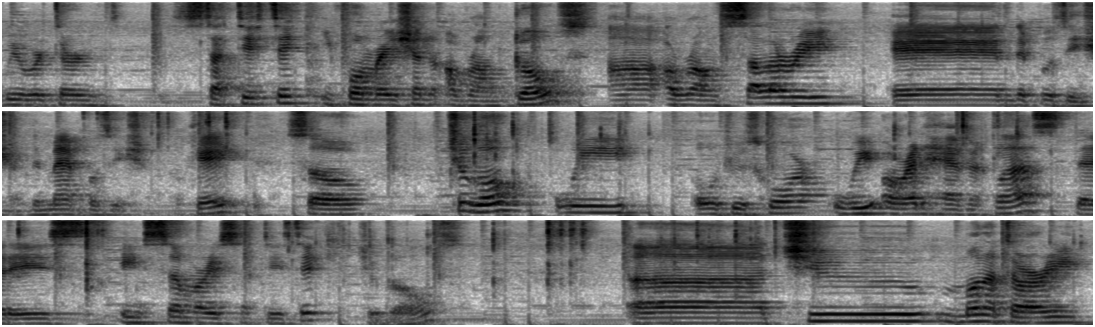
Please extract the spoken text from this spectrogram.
will return statistic information around goals, uh, around salary, and the position, the map position. Okay, so to go, we or to score, we already have a class that is int summary statistic, two goals. Uh, to monetary,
